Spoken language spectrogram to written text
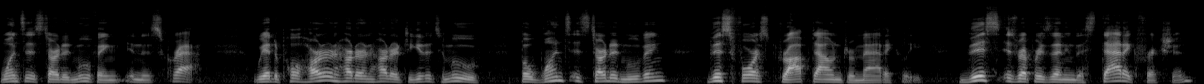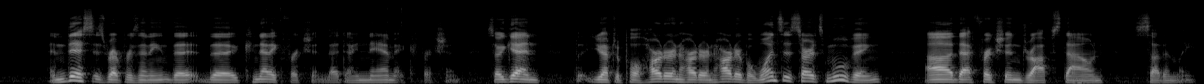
once it started moving in this graph. We had to pull harder and harder and harder to get it to move. But once it started moving, this force dropped down dramatically. This is representing the static friction, and this is representing the, the kinetic friction, that dynamic friction. So again, you have to pull harder and harder and harder, but once it starts moving, uh, that friction drops down suddenly.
